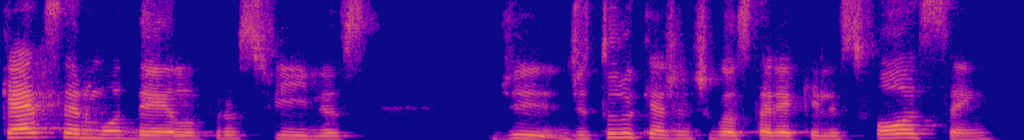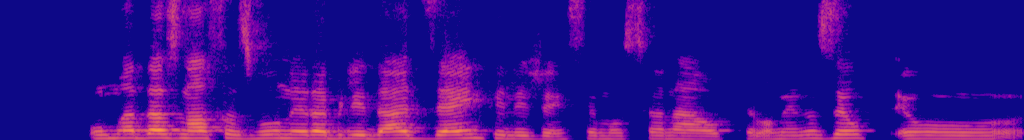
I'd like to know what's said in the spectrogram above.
quer ser modelo para os filhos de, de tudo que a gente gostaria que eles fossem, uma das nossas vulnerabilidades é a inteligência emocional. Pelo menos eu, eu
